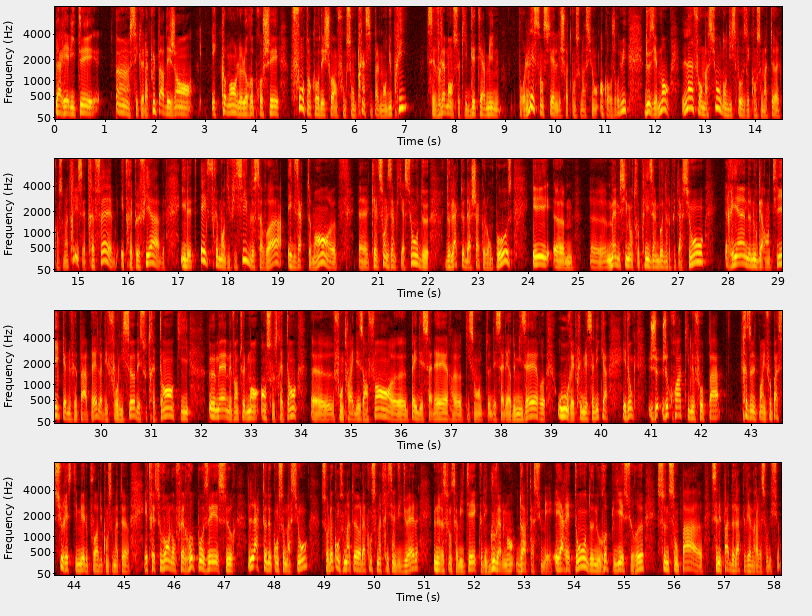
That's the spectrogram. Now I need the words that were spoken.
La réalité, un, c'est que la plupart des gens, et comment le leur reprocher, font encore des choix en fonction principalement du prix. C'est vraiment ce qui détermine pour l'essentiel les choix de consommation encore aujourd'hui. Deuxièmement, l'information dont disposent les consommateurs et consommatrices est très faible et très peu fiable. Il est extrêmement difficile de savoir exactement euh, euh, quelles sont les implications de, l'acte d'achat que l'on pose. Et euh, même si l'entreprise a une bonne réputation, rien ne nous garantit qu'elle ne fait pas appel à des fournisseurs, des sous-traitants qui eux-mêmes, éventuellement en sous-traitant, euh, font travailler des enfants, euh, payent des salaires euh, qui sont des salaires de misère ou répriment les syndicats. Et donc, je crois qu'il ne faut pas très honnêtement, il ne faut pas surestimer le pouvoir du consommateur. Et très souvent, l'on fait reposer sur l'acte de consommation, sur le consommateur, la consommatrice individuelle, une responsabilité que les gouvernements doivent assumer. Et arrêtons de nous replier sur eux. Ce n'est pas de là que viendra la solution.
